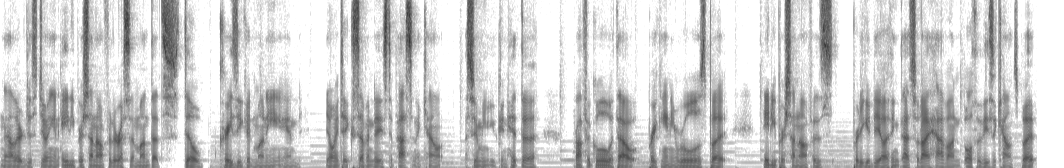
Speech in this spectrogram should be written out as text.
now they're just doing an 80% off for the rest of the month. That's still crazy good money, and it only takes seven days to pass an account, assuming you can hit the profit goal without breaking any rules. But 80% off is pretty good deal. I think that's what I have on both of these accounts, but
